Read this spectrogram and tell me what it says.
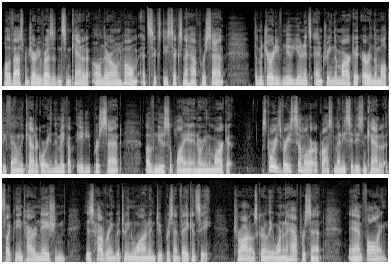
While the vast majority of residents in Canada own their own home at 66.5%, the majority of new units entering the market are in the multifamily category, and they make up 80% of new supply entering the market. Is very similar across many cities in Canada. It's like the entire nation is hovering between 1 and 2% vacancy. Toronto is currently at 1.5% and falling,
